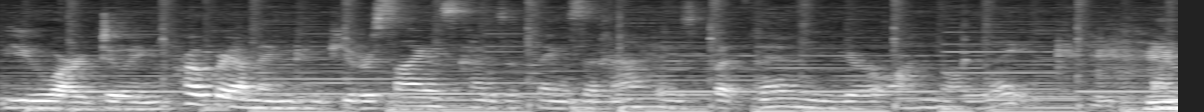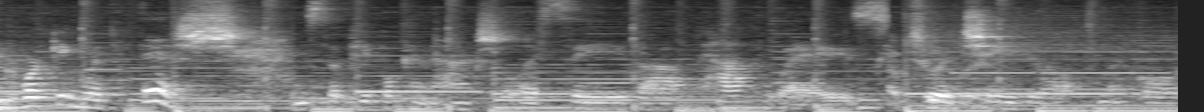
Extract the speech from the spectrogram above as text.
you are doing programming, computer science kinds of things and math things, but then you're on the lake and working with fish so people can actually see the pathways to achieve your ultimate goal.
